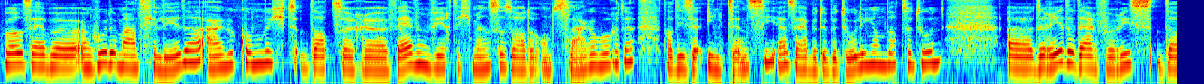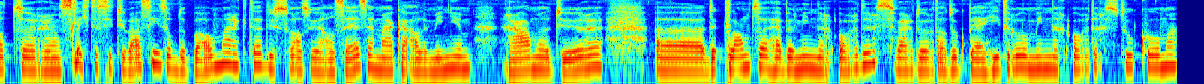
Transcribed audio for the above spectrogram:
Wel, ze hebben een goede maand geleden aangekondigd dat er 45 eh, mensen zouden ontslagen worden. Dat is de intentie. Hè. Ze hebben de bedoeling om dat te doen. Uh, de reden daarvoor is dat er een slechte situatie is op de bouwmarkt. Hè. Dus zoals u al zei, zij maken aluminium, ramen, deuren. Uh, de klanten hebben minder orders, waardoor dat ook bij Hydro minder orders toekomen.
